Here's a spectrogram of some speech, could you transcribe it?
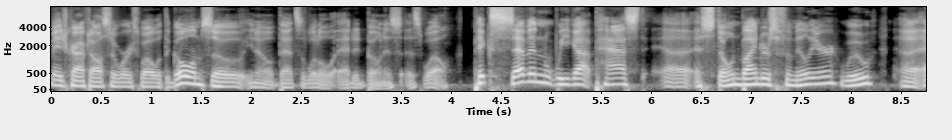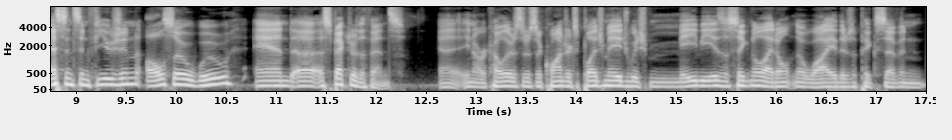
Magecraft also works well with the golem, so, you know, that's a little added bonus as well. Pick seven, we got past uh, a Stonebinder's Familiar, woo. Uh, Essence Infusion, also woo. And uh, a Spectre Defense uh, in our colors. There's a Quandrix Pledge Mage, which maybe is a signal. I don't know why there's a pick seven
